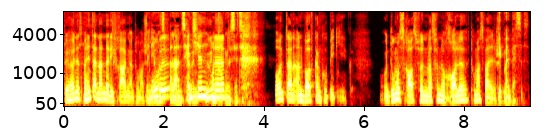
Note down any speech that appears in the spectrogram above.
Wir hören jetzt mal hintereinander die Fragen an Thomas Wir nehmen uns Strobel, alle an ans Händchen und Kühnert gucken das jetzt. Und dann an Wolfgang Kubicki. Und du musst rausfinden, was für eine Rolle Thomas Walde spielt. Gib mein Bestes.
